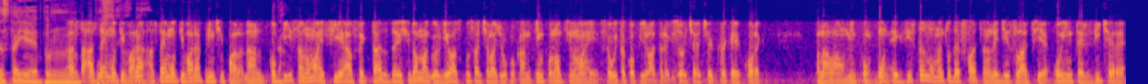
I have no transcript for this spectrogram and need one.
asta e un asta, asta, e motivarea, asta e motivarea principală, da? Copiii da. să nu mai fie afectați de, și doamna Gheorghiu a spus același lucru, că în timpul nopții nu mai se uită copiii la televizor, ceea ce cred că e corect până la un mic punct. Bun, există în momentul de față în legislație o interzicere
